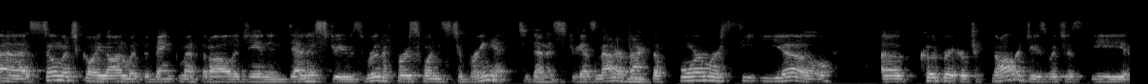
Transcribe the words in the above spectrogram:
uh, so much going on with the bank methodology and in dentistry. Was we're the first ones to bring it to dentistry. As a matter of mm. fact, the former CEO of Codebreaker Technologies, which is the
